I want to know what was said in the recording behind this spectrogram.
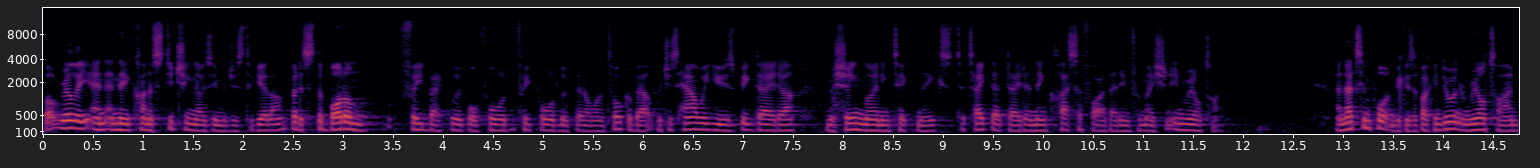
but really, and, and then kind of stitching those images together. But it's the bottom feedback loop or forward, feed forward loop that I want to talk about, which is how we use big data, machine learning techniques to take that data and then classify that information in real time. And that's important because if I can do it in real time,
